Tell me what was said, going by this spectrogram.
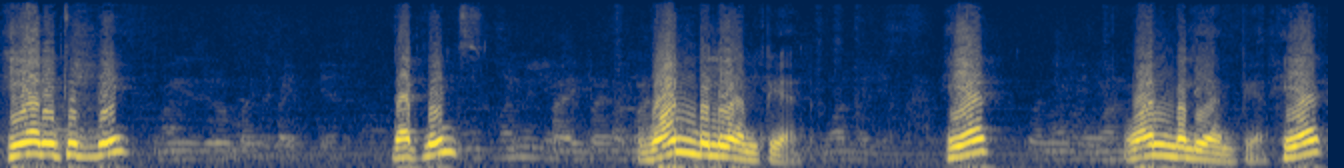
here it would be, V0 by 5. that means 5 by 1 milliampere. Here 1 milliampere. Here.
